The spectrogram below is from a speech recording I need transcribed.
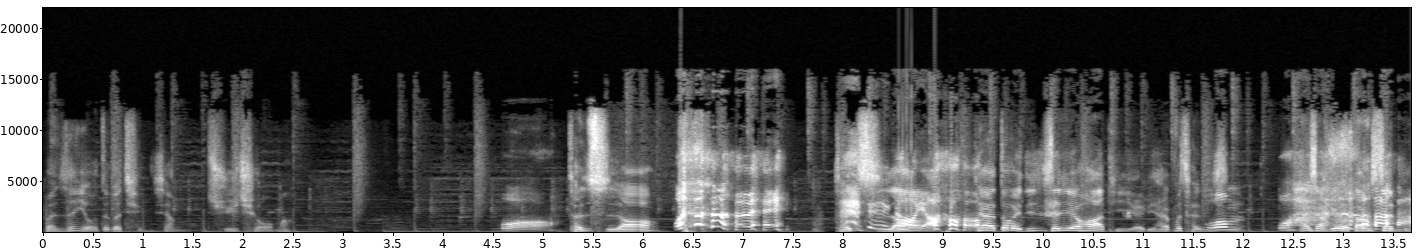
本身有这个倾向需求吗？我诚实哦，没诚实哦，摇，现在都已经深夜话题了，你还不诚实，我我还想给我当圣女？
